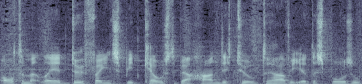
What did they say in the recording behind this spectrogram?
ultimately I do find speed kills to be a handy tool to have at your disposal.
